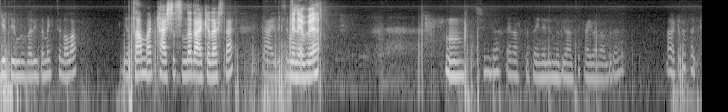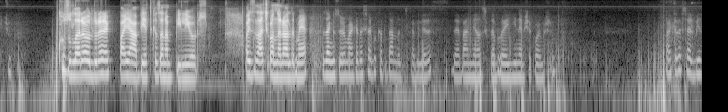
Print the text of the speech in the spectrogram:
gece yıldızları izlemek için olan yatağım var. Karşısında da arkadaşlar kardeşimin evi. Hmm. Şimdi en alt kata inelim mi birazcık hayvan öldürelim. Arkadaşlar küçük kuzuları öldürerek bayağı bir et kazanabiliyoruz. O yüzden açık onları öldürmeye özen gösteriyorum arkadaşlar. Bu kapıdan da çıkabiliriz. Ve ben yanlışlıkla buraya yine bir şey koymuşum. Arkadaşlar biz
